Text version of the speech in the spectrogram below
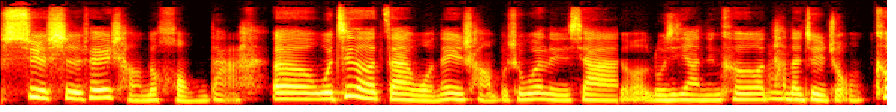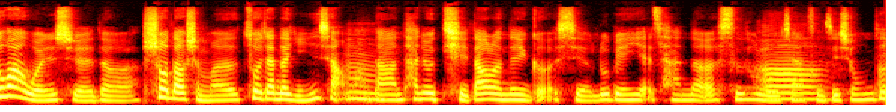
叙事非常的宏大。呃，我记得在我那一场不是问了一下卢吉亚宁科他的这种科幻文学的受到什么作家的影响嘛？当然他就提到了那个写《路边野餐》的斯特鲁加茨基兄弟，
